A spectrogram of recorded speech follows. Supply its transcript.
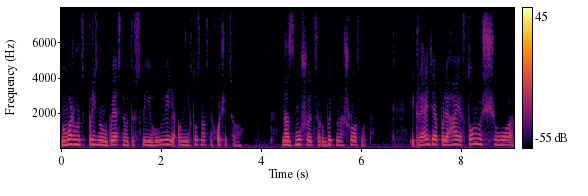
Ми можемо це по-різному пояснювати в своїй голові, але ніхто з нас не хоче цього. Нас змушує це робити наш розлад. І трагедія полягає в тому, що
